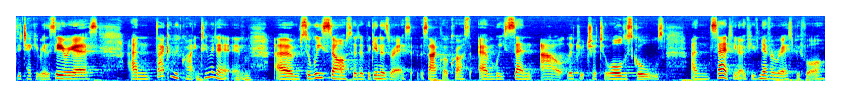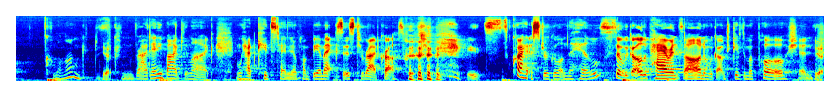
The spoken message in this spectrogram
they take it really serious. And that can be quite intimidating. Um, so we started a beginners race at the cyclocross, and we sent out literature to all the schools and said, you know, if you've never raced before, come along. Yeah. You can ride any bike you like. And we had kids turning up on BMXs to ride cross, which it's quite a struggle on the hills. So we got all the parents on and we got them to give them a push. And yeah,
